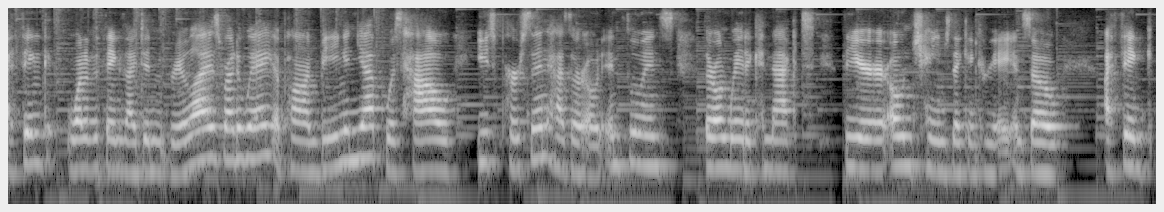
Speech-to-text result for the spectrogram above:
I think one of the things I didn't realize right away upon being in YEP was how each person has their own influence, their own way to connect, their own change they can create. And so I think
